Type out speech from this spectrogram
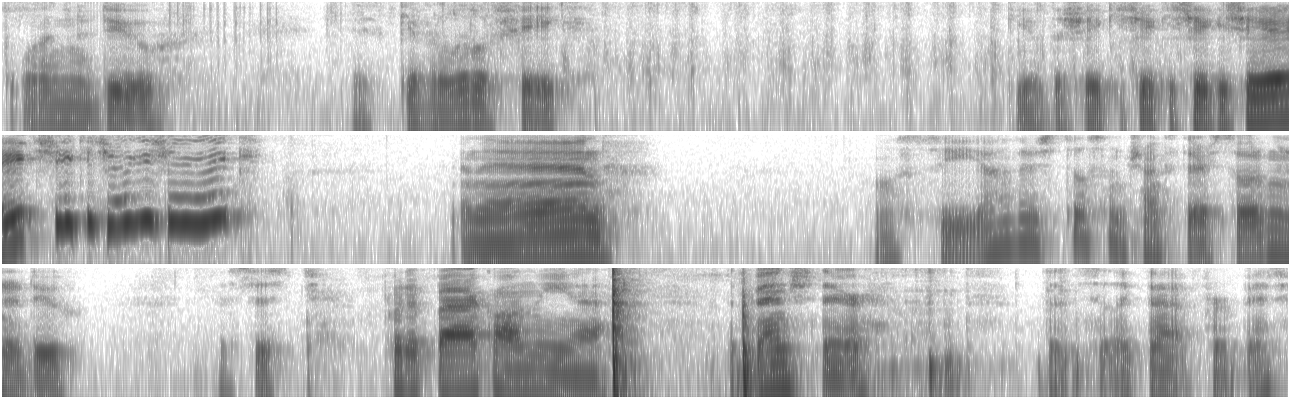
But what I'm gonna do is give it a little shake. Give the shaky, shaky, shaky, shake, shaky, shaky, shake. And then we'll see. Oh, there's still some chunks there. So what I'm gonna do is just put it back on the, uh, the bench there. Let it sit like that for a bit.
